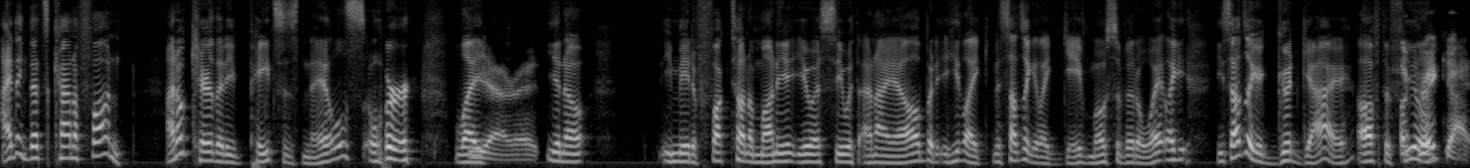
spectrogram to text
I think that's kind of fun. I don't care that he paints his nails or like yeah, right. you know he made a fuck ton of money at USC with NIL, but he like it sounds like he like gave most of it away. Like he sounds like a good guy off the field. A great guy.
